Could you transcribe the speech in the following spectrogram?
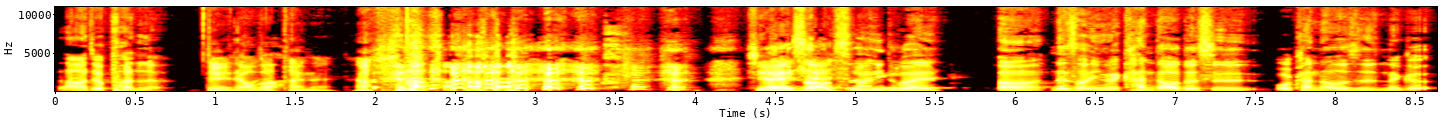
然后就喷了。对，然后就喷了。那时候是因为呃，那时候因为看到的是我看到的是那个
